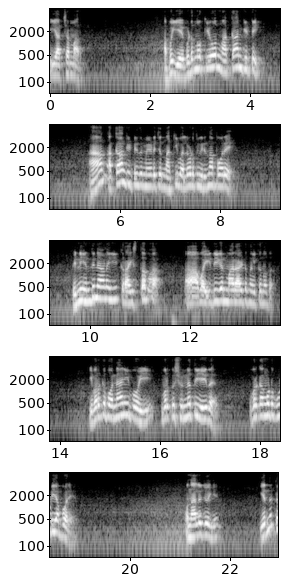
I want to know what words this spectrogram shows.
ഈ അച്ഛന്മാർ? അപ്പോൾ എവിടെ നോക്കിയോ നക്കാൻ കിട്ടി. ആ നക്കാൻ കിട്ടിയത് മേടിച്ച് നക്കി വല്ലയിടത്തും ഇരുന്നാൽ പോരെ. പിന്നെ എന്തിനാണ് ഈ ക്രൈസ്തവ വൈദികന്മാരായിട്ട് നിൽക്കുന്നത്? ഇവർക്ക് പൊന്നാനി പോയി ഇവർക്ക് ശുന്നത്ത് ചെയ്ത് ഇവർക്ക് അങ്ങോട്ട് കൂടിയാൽ പോരെ? ഒന്നാലോചിക്കേ എന്നിട്ട്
